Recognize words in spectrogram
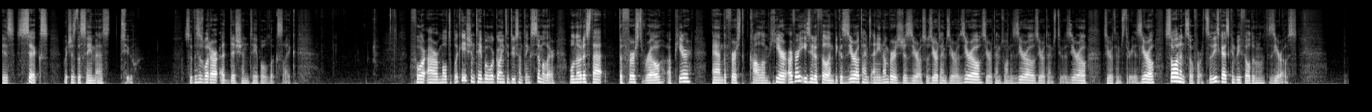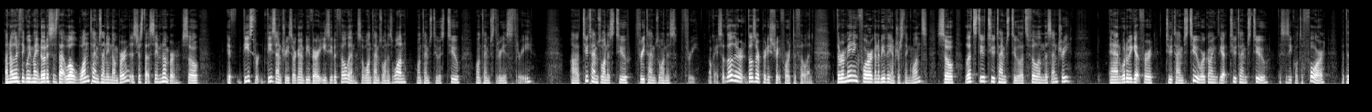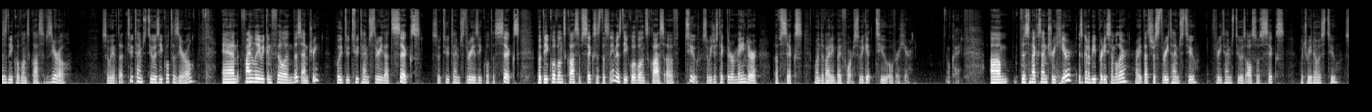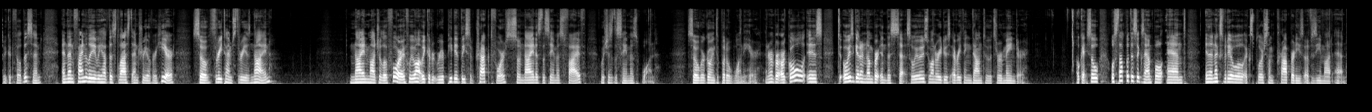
is 6, which is the same as 2. So this is what our addition table looks like. For our multiplication table, we're going to do something similar. We'll notice that the first row up here and the first column here are very easy to fill in because 0 times any number is just 0. So 0 times 0 is 0, 0 times 1 is 0, 0 times 2 is 0, 0 times 3 is 0, so on and so forth. So these guys can be filled in with zeros. Another thing we might notice is that, well, 1 times any number is just that same number. So if these these entries are going to be very easy to fill in. So 1 times 1 is 1, 1 times 2 is 2, 1 times 3 is 3. Uh, 2 times 1 is 2, 3 times 1 is 3. Okay, so those are those are pretty straightforward to fill in. The remaining four are going to be the interesting ones. So let's do 2 times 2. Let's fill in this entry. And what do we get for 2 times 2? We're going to get 2 times 2. This is equal to 4, but this is the equivalence class of 0. So we have that 2 times 2 is equal to 0. And finally, we can fill in this entry. We do 2 times 3, that's 6. So 2 times 3 is equal to 6. But the equivalence class of 6 is the same as the equivalence class of 2. So we just take the remainder of 6 when dividing by 4. So we get 2 over here. Okay. Um, this next entry here is going to be pretty similar, right? That's just 3 times 2. 3 times 2 is also 6, which we know is 2. So we could fill this in. And then finally, we have this last entry over here. So 3 times 3 is 9. 9 modulo 4. If we want, we could repeatedly subtract 4. So 9 is the same as 5, which is the same as 1. So we're going to put a 1 here. And remember, our goal is to always get a number in this set. So we always want to reduce everything down to its remainder. Okay, so we'll stop with this example, and in the next video, we'll explore some properties of Z mod n.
